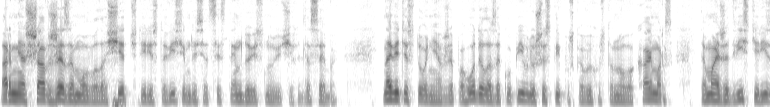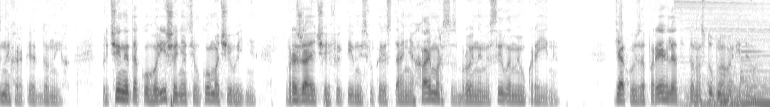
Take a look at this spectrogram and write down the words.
Армія США вже замовила ще 480 систем до існуючих для себе. Навіть Естонія вже погодила закупівлю шести пускових установок Хаймарс та майже 200 різних ракет до них. Причини такого рішення цілком очевидні, вражаюча ефективність використання Хаймарс Збройними силами України. Дякую за перегляд. До наступного відео.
